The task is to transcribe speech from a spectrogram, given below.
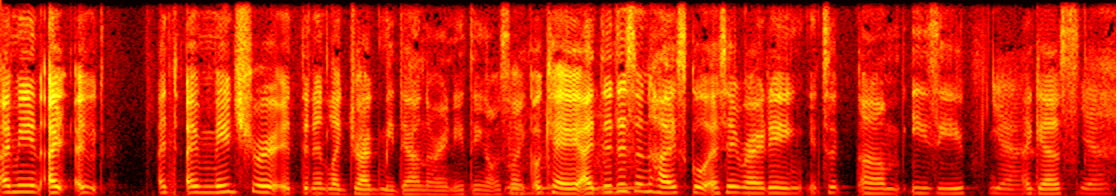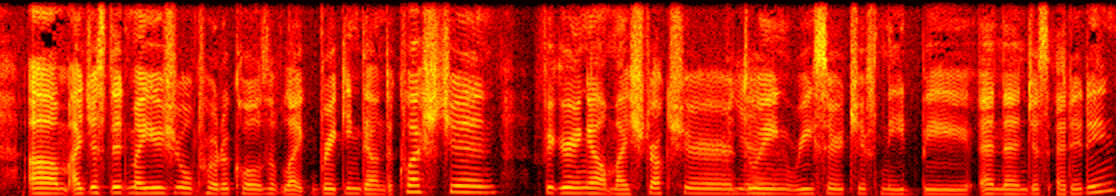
I mean, I, I, I, I made sure it didn't like drag me down or anything. I was Mm-hmm. like, okay, I did this in high school, essay writing. It's a, um, easy, yeah. I guess. Yeah. Um, I just did my usual protocols of like breaking down the question, figuring out my structure, Yeah. doing research if need be, and then just editing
